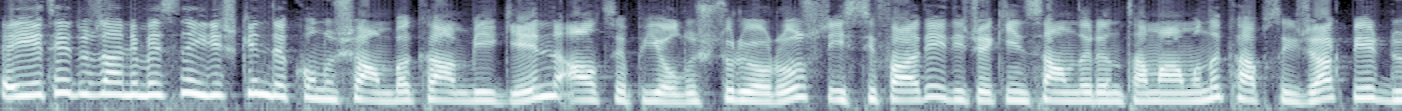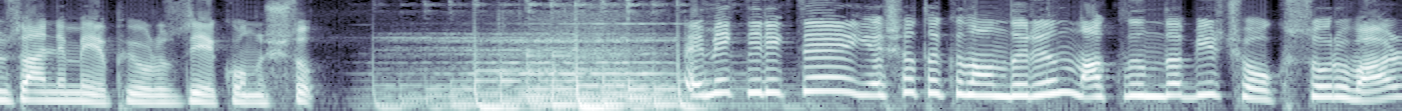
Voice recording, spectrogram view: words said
EYT düzenlemesine ilişkin de konuşan Bakan Bilgin, altyapıyı oluşturuyoruz, istifade edecek insanların tamamını kapsayacak bir düzenleme yapıyoruz diye konuştu. Emeklilikte yaşa takılanların aklında birçok soru var.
